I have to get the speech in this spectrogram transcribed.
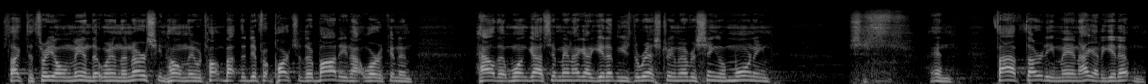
It's like the three old men that were in the nursing home. They were talking about the different parts of their body not working and how that one guy said, man, I got to get up and use the restroom every single morning. And 5.30, man, I got to get up and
